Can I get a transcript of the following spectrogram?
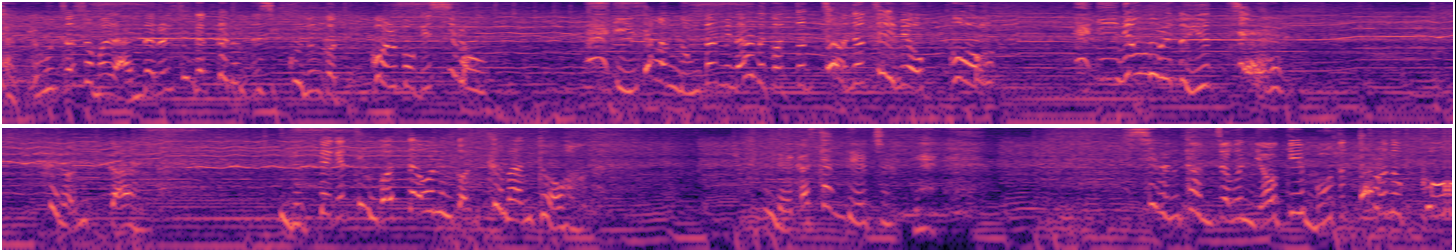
자기 혼자서만 안다를 생각하는 듯이 구는 것도 꼴보기 싫어. 이상한 농담이나 하는 것도 전혀 재미없고 인형 놀이도 유치해. 그러니까 늑대계 팀과 싸우는 건 그만둬. 내가 상대해줄게. 싫은 감정은 여기에 모두 털어놓고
